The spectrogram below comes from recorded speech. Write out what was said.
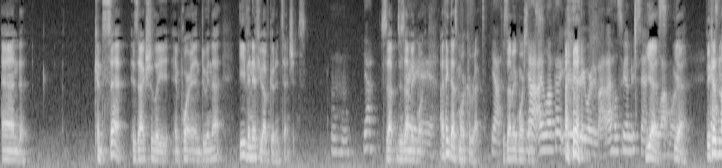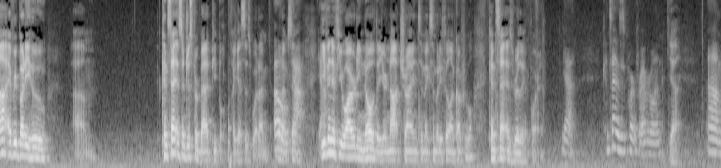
and consent is actually important in doing that, even if you have good intentions. Mhm. Yeah. Does that does that Yeah, make yeah, more? yeah. I think that's more correct. Yeah. Does that make more sense? Yeah. I love that you reworded that. That helps me understand yes, a lot more. yeah, because not everybody who. Um, consent isn't just for bad people. I guess is what I'm what Oh, I'm saying. yeah, yeah. Even if you already know that you're not trying to make somebody feel uncomfortable, consent is really important. Yeah. Consent is important for everyone. Yeah. Um,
